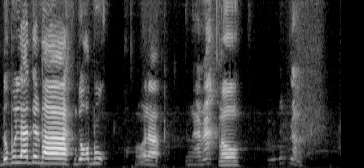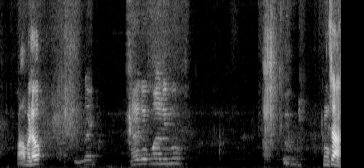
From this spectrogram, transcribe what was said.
Double ladder ba? Do ka book. Ano? Ang anak, No. tulog lang. Baka malo? Ano ko ano mo? Unsa?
